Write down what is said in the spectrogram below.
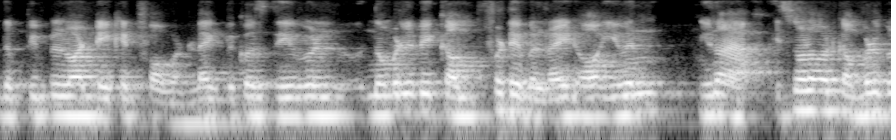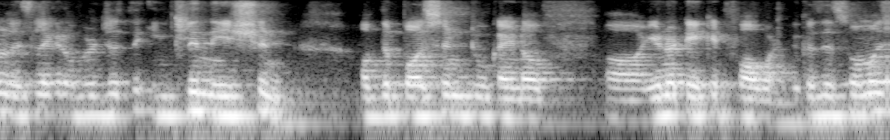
the people not take it forward. Like because they will nobody will be comfortable right? Or even you know it's not about comfortable it's like about just the inclination of the person to kind of uh, you know take it forward because there's so much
